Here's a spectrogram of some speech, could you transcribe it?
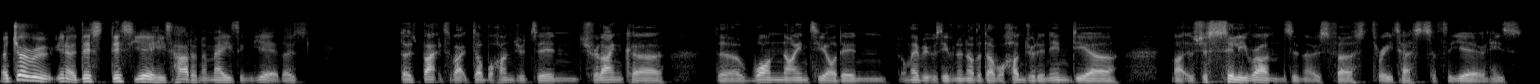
And Joe Root, you know, this this year he's had an amazing year. Those those back-to-back double hundreds in Sri Lanka, the 190 odd in, or maybe it was even another double hundred in India. Like it was just silly runs in those first three tests of the year, and he's,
